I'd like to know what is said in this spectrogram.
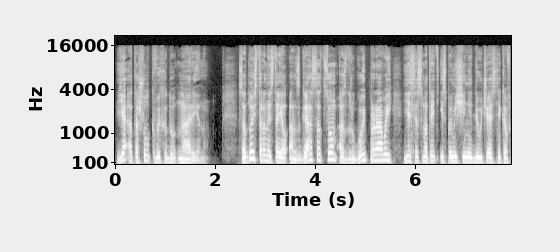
я отошел к выходу на арену. С одной стороны стоял Ансгар с отцом, а с другой, правой, если смотреть из помещения для участников,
